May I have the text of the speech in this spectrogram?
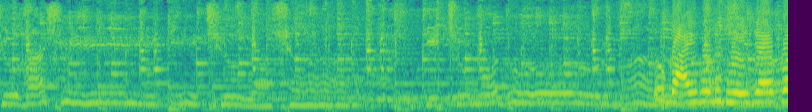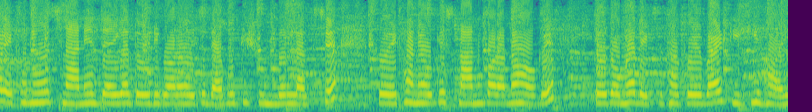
কিছু হাসি, কিছু আশা, কিছু মধুর তো গায়ে হলুদ হয়ে যাওয়ার পর এখানেও স্নানের জায়গা তৈরি করা হয়েছে। দেখো কি সুন্দর লাগছে। তো এখানে ওকে স্নান করানো হবে। তো তোমরা দেখতে থাকো এবার কি কি হয়।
